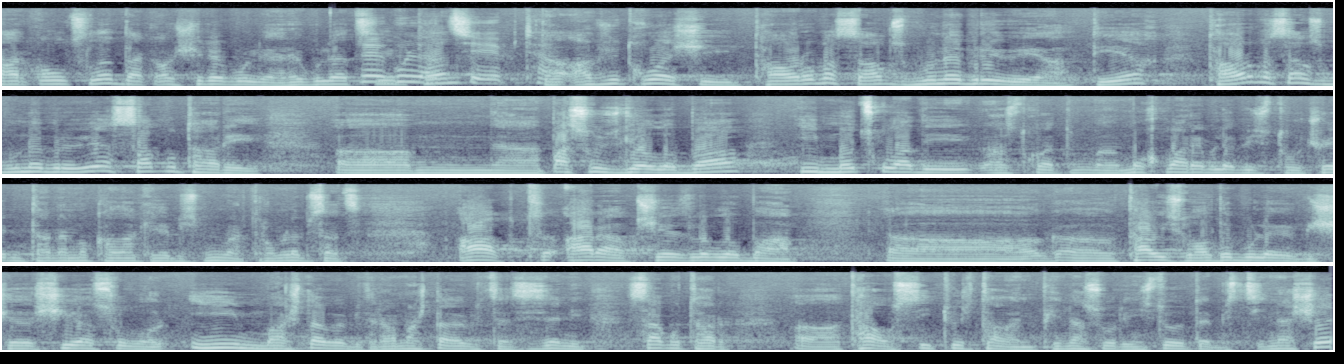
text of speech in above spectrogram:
გარკვეულწილად დაკავშირებულია რეგულაციებთან და ამ შემთხვევაში თავრობას აქვს ბუნებრივია, დიახ, თავრობას აქვს ბუნებრივია საკუთარი პასუხისგებლობა იმ მოწყვლადი, ასე ვთქვათ, მოხმარებლების თუ ჩვენი თანამოქალაქეების მიმართ, რომლებსაც აქვთ, არ აქვს შესაძლებლობა თავის ვალდებულებები შეასრულონ იმ მასშტაბებით, რა მასშტაბებითაც ისინი საკუთარ თავს იტვირთავენ ფინანსური ინსტიტუტების წინაშე,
